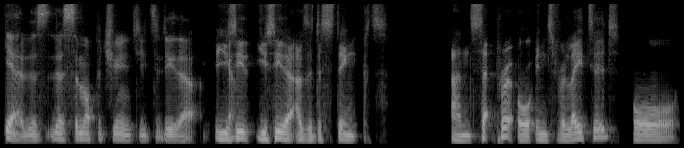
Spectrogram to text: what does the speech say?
yeah, there's there's some opportunity to do that. You yeah. see you see that as a distinct and separate or interrelated or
